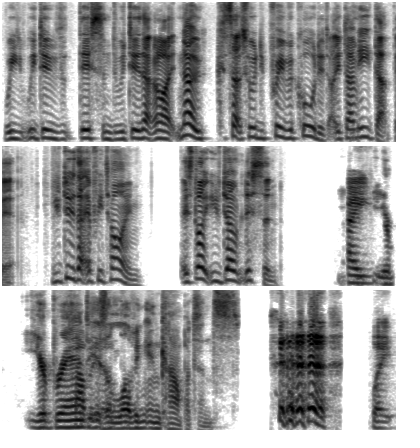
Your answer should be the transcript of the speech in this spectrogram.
We we do this and we do that. I'm like, no, because that's already pre-recorded. I don't need that bit. You do that every time. It's like you don't listen. I Your your brand Probably is a don't. loving incompetence. wait.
